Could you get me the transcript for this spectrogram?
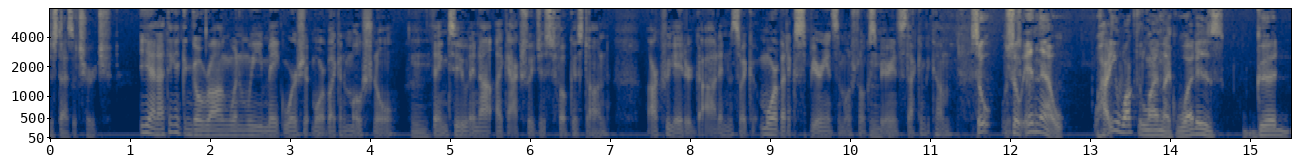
just as a church. Yeah, and I think it can go wrong when we make worship more of like an emotional thing too, and not like actually just focused on our Creator God, and it's like more of an experience, emotional experience that can become. So, so in that, how do you walk the line? Like, what is good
